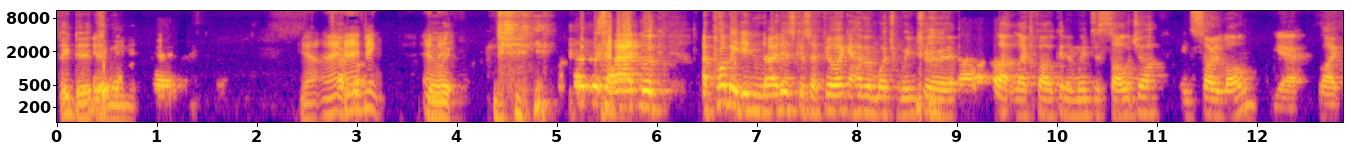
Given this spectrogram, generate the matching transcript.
They did. I Yeah. mean, Yeah, and I, and I think and you know, I- it- It's hard. Look, I probably didn't notice because I feel like I haven't watched Winter, uh, uh, like Falcon and Winter Soldier, in so long. Yeah. Like,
